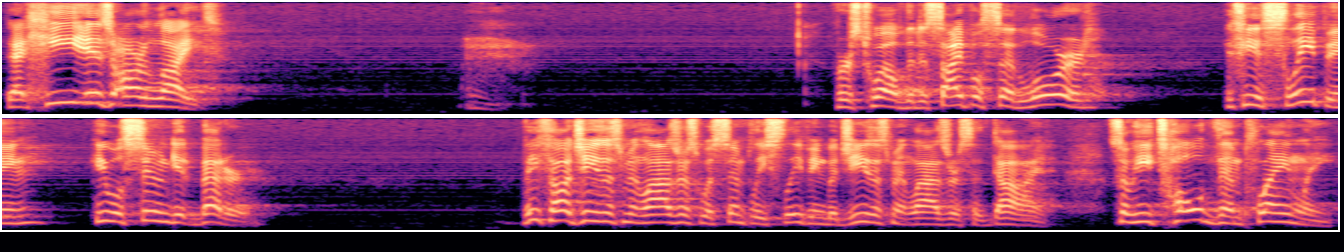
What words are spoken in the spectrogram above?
that He is our light. Verse 12 the disciples said, Lord, if he is sleeping, he will soon get better. They thought Jesus meant Lazarus was simply sleeping, but Jesus meant Lazarus had died. So he told them plainly,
